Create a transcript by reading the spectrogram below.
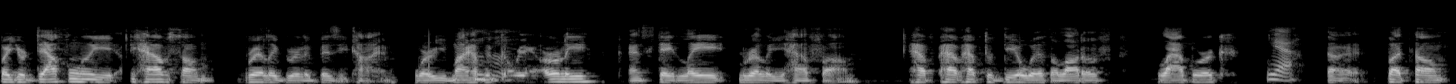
but you're definitely have some really really busy time where you might have Mhm. to go in early and stay late. Really have um have have have to deal with a lot of lab work Yeah. uh, but um,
